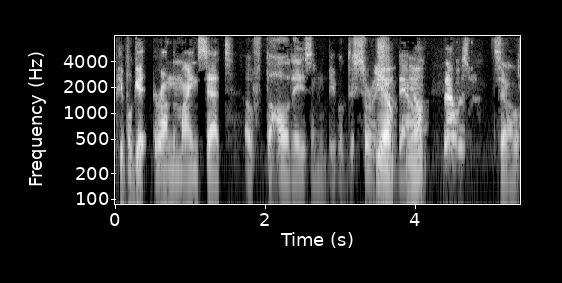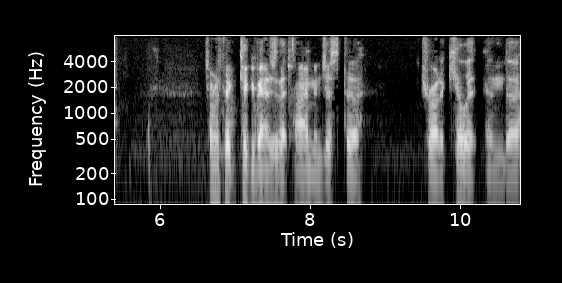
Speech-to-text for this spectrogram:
people get around the mindset of the holidays and people just sort of yep, shut down. Yep. That was so. So I'm gonna take take advantage of that time and just uh, try to kill it and uh,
